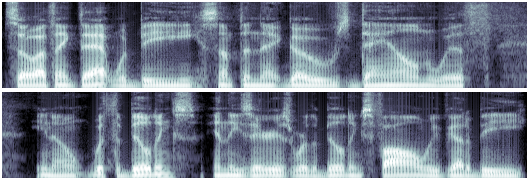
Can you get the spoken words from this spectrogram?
So I think that would be something that goes down with, you know, with the buildings in these areas where the buildings fall. We've got to be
